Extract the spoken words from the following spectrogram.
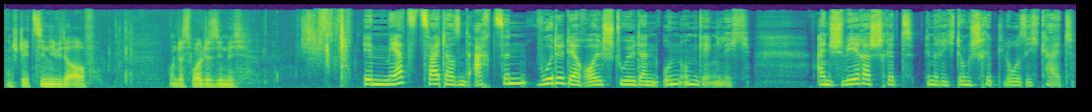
dann steht sie nie wieder auf. Und das wollte sie nicht. Im März 2018 wurde der Rollstuhl dann unumgänglich. Ein schwerer Schritt in Richtung Schrittlosigkeit.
